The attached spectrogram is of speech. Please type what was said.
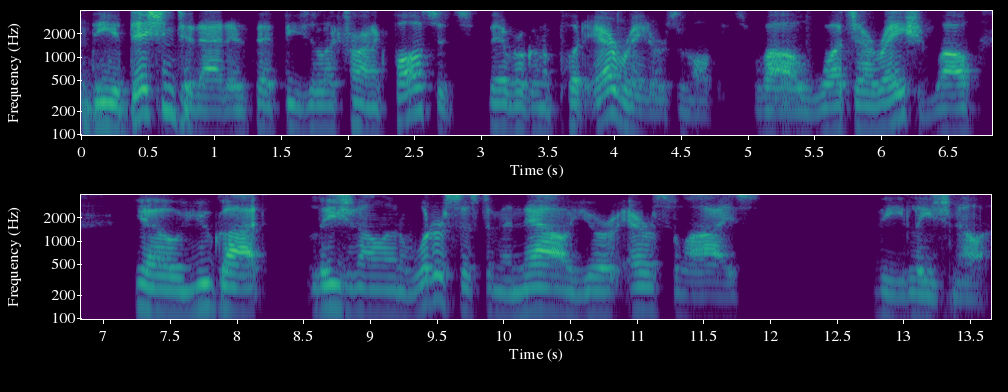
the addition to that is that these electronic faucets, they were going to put aerators in all these. Well, what's aeration? Well, you know, you got Legionella in a water system, and now you're aerosolize the Legionella.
